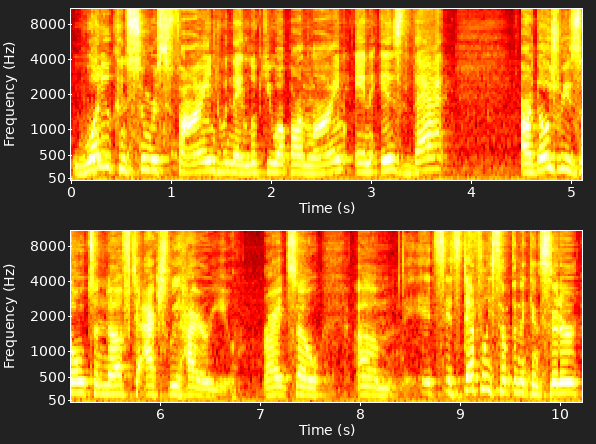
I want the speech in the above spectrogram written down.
what do consumers find when they look you up online? And is that, are those results enough to actually hire you, right? So um, it's, it's definitely something to consider.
